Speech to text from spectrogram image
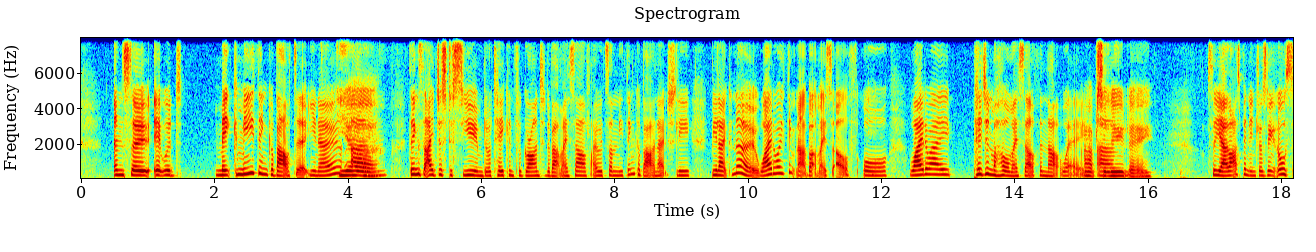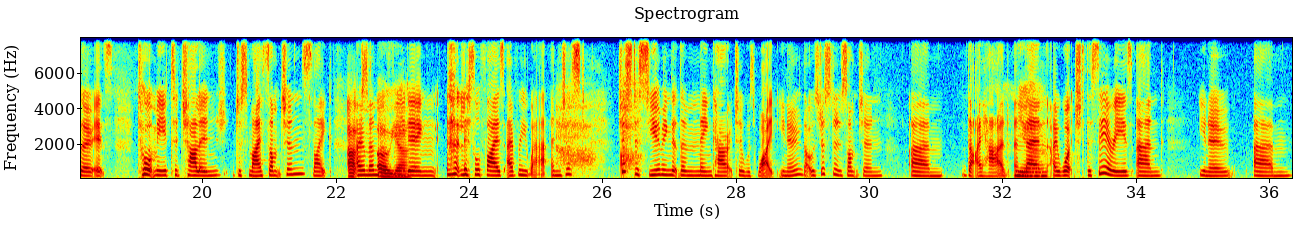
And so it would make me think about it, you know? Yeah. Um, things that I just assumed or taken for granted about myself, I would suddenly think about and actually be like, no, why do I think that about myself? Or why do I pigeonhole myself in that way? Um, Absolutely. so yeah, that's been interesting, and also it's taught me to challenge just my assumptions. Like I remember oh, yeah. reading Little Fires Everywhere, and just just assuming that the main character was white. You know, that was just an assumption um, that I had, and Yeah. then I watched the series, and you know, um,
